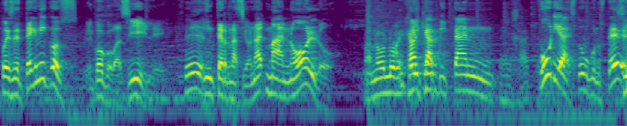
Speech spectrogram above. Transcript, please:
pues de técnicos, el Coco Basile, Sí. Internacional, Manolo. Manolo El Benjaque. capitán Furia estuvo con ustedes Sí,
